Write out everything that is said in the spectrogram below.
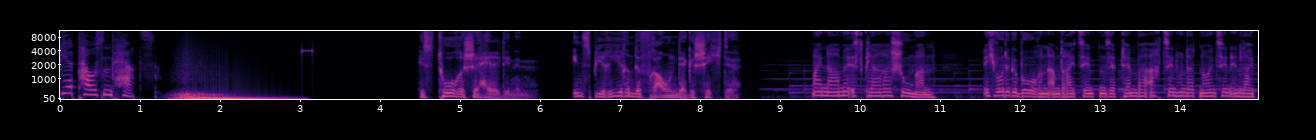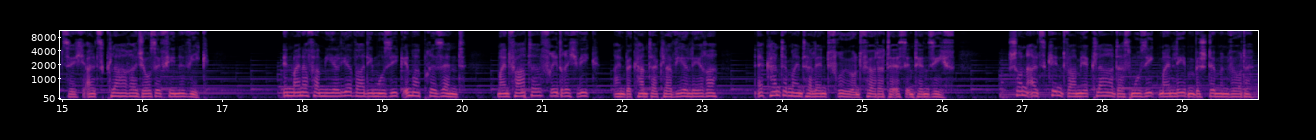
4000 Hertz. Historische Heldinnen. Inspirierende Frauen der Geschichte. Mein Name ist Clara Schumann. Ich wurde geboren am 13. September 1819 in Leipzig als Clara Josephine Wieck. In meiner Familie war die Musik immer präsent. Mein Vater, Friedrich Wieck, ein bekannter Klavierlehrer, erkannte mein Talent früh und förderte es intensiv. Schon als Kind war mir klar, dass Musik mein Leben bestimmen würde.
